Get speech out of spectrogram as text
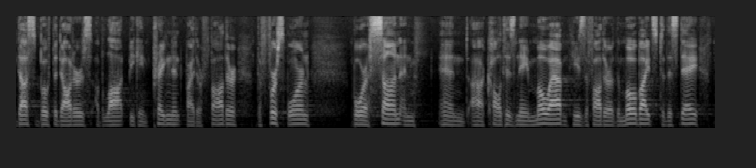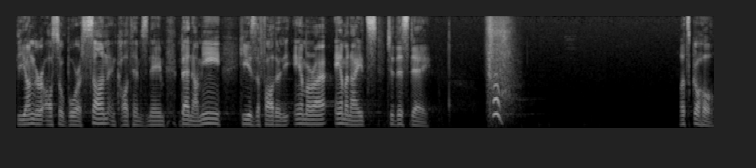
Thus both the daughters of Lot became pregnant by their father. The firstborn bore a son and and uh, called his name Moab. He's the father of the Moabites to this day. The younger also bore a son and called him his name Ben Ammi. He is the father of the Ammonites to this day. Whew. Let's go home.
